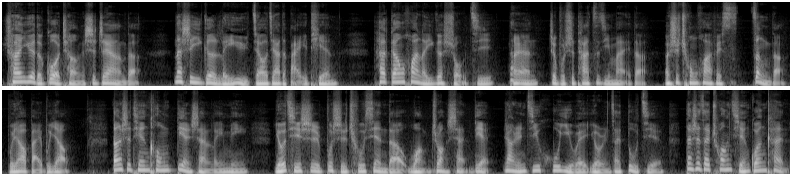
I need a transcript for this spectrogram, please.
穿越的过程是这样的：那是一个雷雨交加的白天，他刚换了一个手机，当然这不是他自己买的，而是充话费赠的，不要白不要。当时天空电闪雷鸣，尤其是不时出现的网状闪电，让人几乎以为有人在渡劫。但是在窗前观看，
